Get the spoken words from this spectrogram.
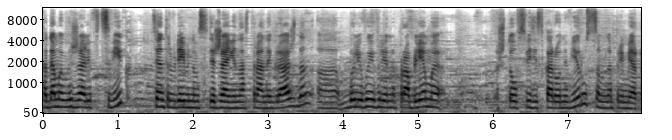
Когда мы выезжали в ЦВИК, Центр временного содержания иностранных граждан, а, были выявлены проблемы, что в связи с коронавирусом, например,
